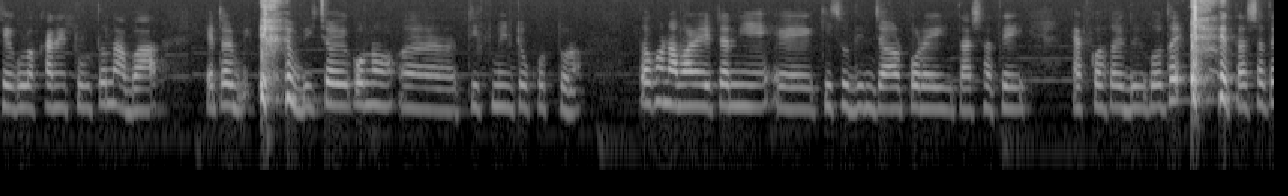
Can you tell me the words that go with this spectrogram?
সেগুলো কানে তুলতো না বা এটার বিষয়ে কোনো ট্রিটমেন্টও করতো না। তখন আমার এটা নিয়ে কিছুদিন যাওয়ার পরেই তার সাথে এক কথায়, দুই কথায়, তার সাথে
